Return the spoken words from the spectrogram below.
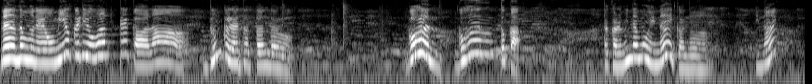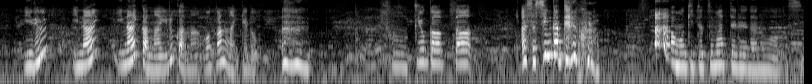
ねでもねお見送り終わってからどんくらい経ったんだろう。5分5分とか。だからみんなもういないかな。いない？いる？いない？いないかな？いるかな？わかんないけど。そうよかった。あ写真買ってる頃。もうきっと詰まってるだろうし。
